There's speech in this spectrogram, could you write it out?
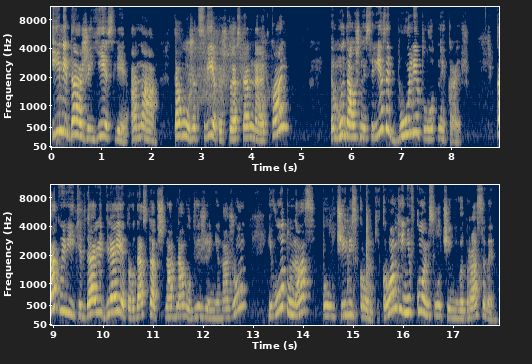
или даже если она того же цвета, что и остальная ткань, э, мы должны срезать более плотный краешек. Как вы видите, для этого достаточно одного движения ножом, и вот у нас получились кромки. Кромки ни в коем случае не выбрасываем.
